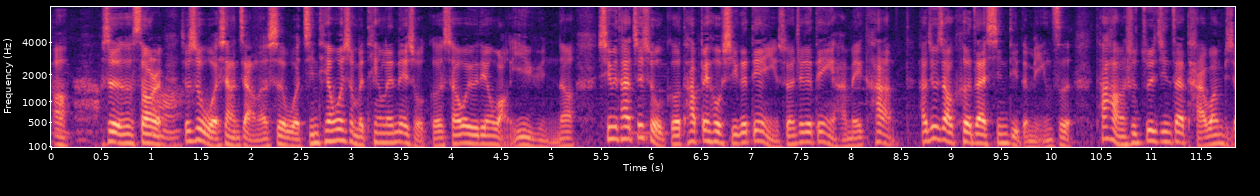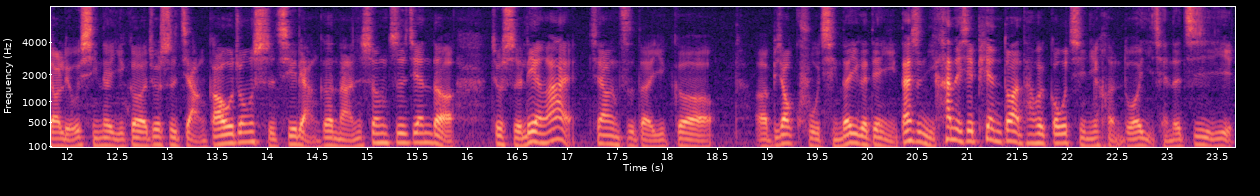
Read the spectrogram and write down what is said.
啊，是，sorry，啊就是我想讲的是，我今天为什么听了那首歌稍微有点网易云呢？是因为它这首歌它背后是一个电影，虽然这个电影还没看，它就叫《刻在心底的名字》，它好像是最近在台湾比较流行的一个，就是讲高中时期两个男生之间的就是恋爱这样子的一个。呃，比较苦情的一个电影，但是你看那些片段，它会勾起你很多以前的记忆，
